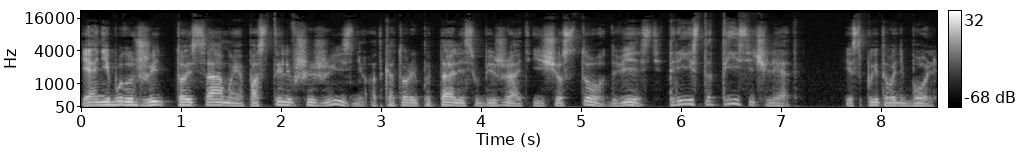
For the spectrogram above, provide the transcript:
И они будут жить той самой опостылевшей жизнью, от которой пытались убежать еще 100, 200, 300 тысяч лет. Испытывать боль,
